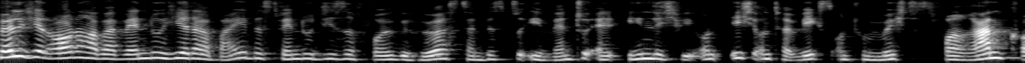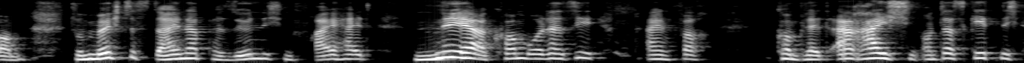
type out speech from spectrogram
Völlig in Ordnung, aber wenn du hier dabei bist, wenn du diese Folge hörst, dann bist du eventuell ähnlich wie und ich unterwegs und du möchtest vorankommen. Du möchtest deiner persönlichen Freiheit näher kommen oder sie einfach komplett erreichen. Und das geht nicht,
